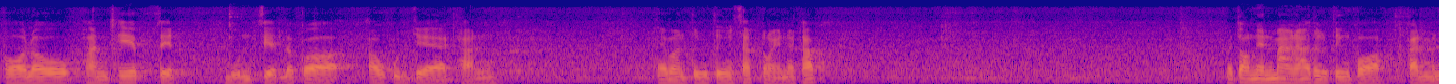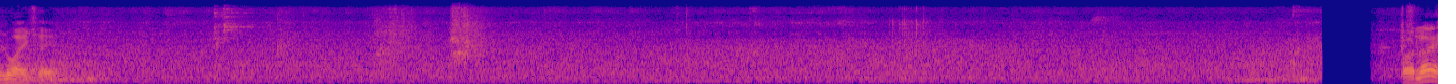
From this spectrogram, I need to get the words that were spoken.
พอเราพันเทปเสร็จหมุนเสร็จแล้วก็เอากุญแจขัน ให้มันตึงๆสักหน่อยนะครับไม่ต้องแน่นมากนะตึงๆพอกันมันรั่วเฉย ดเลย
